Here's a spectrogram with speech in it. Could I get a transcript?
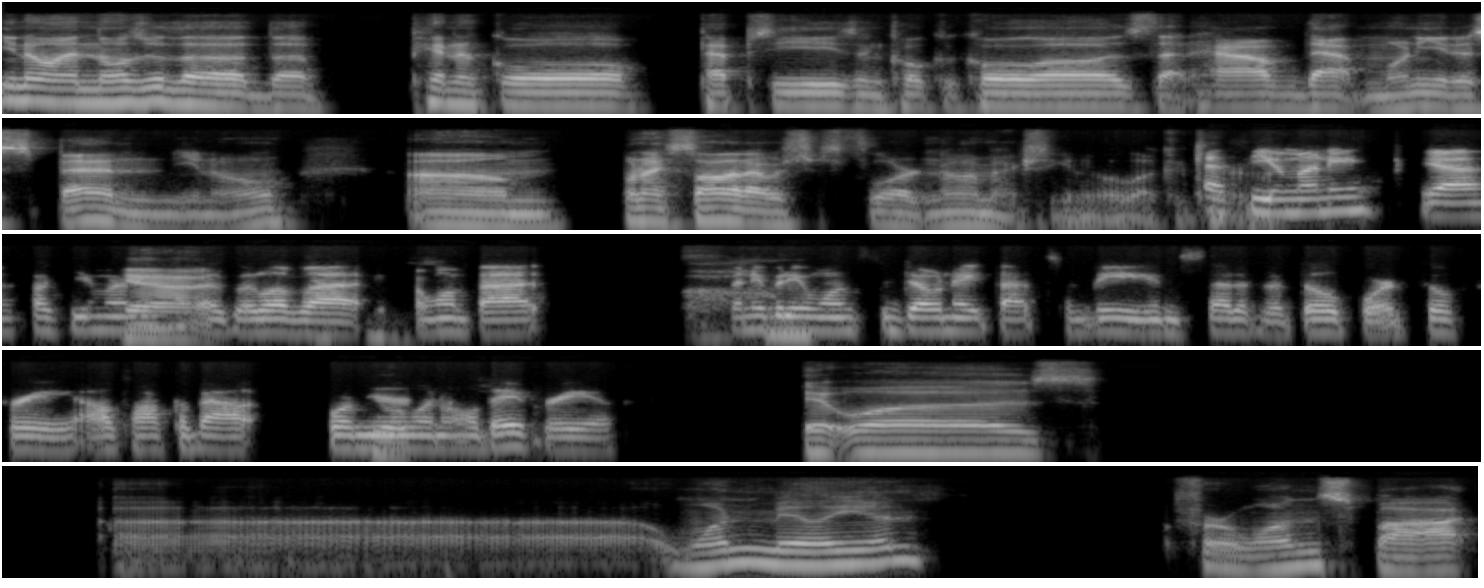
you know, and those are the the pinnacle Pepsis and Coca-Colas that have that money to spend, you know. Um, when I saw that, I was just floored. Now I'm actually gonna go look. F you money. Yeah, fuck you money. Yeah. I love that. I want that. If anybody wants to donate that to me instead of a billboard, feel free. I'll talk about Formula One all day for you. It was uh one million for one spot,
